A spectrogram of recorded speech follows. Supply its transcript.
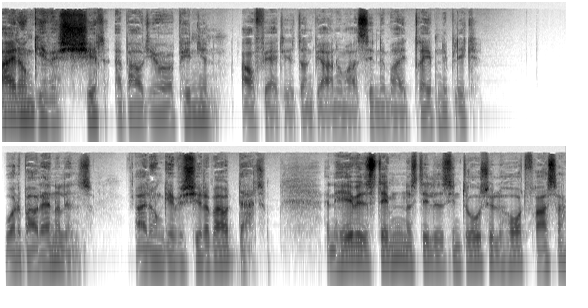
I don't give a shit about your opinion, affærdigede Don Bjarno mig og sendte mig et dræbende blik. What about Annalyn's? I don't give a shit about that. Han hævede stemmen og stillede sin dåseøl hårdt fra sig.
